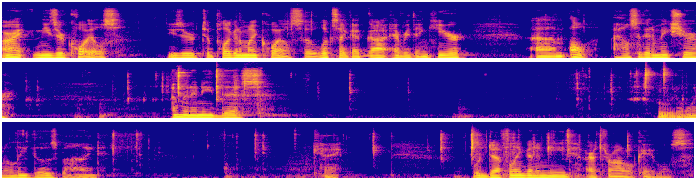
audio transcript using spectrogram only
All right, and these are coils. These are to plug into my coils. So it looks like I've got everything here. Um, oh, I also got to make sure I'm going to need this. Ooh, don't want to leave those behind. Okay. We're definitely going to need our throttle cables,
